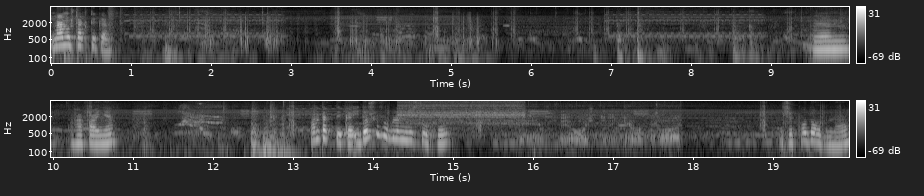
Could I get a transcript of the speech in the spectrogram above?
Mam już taktykę. Ym, aha, fajnie. Mam taktykę i doszły w ogóle mnie słuchy, że podobno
